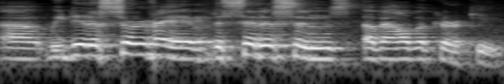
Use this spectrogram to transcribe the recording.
uh, we did a survey of the citizens of Albuquerque.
